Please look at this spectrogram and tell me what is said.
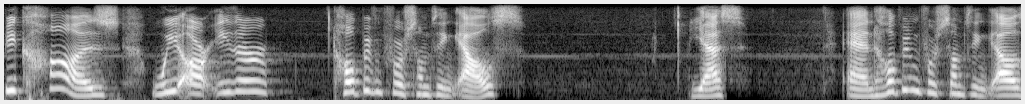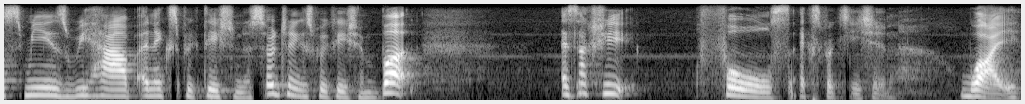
Because we are either hoping for something else Yes. And hoping for something else means we have an expectation, a certain expectation, but it's actually false expectation. Why?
